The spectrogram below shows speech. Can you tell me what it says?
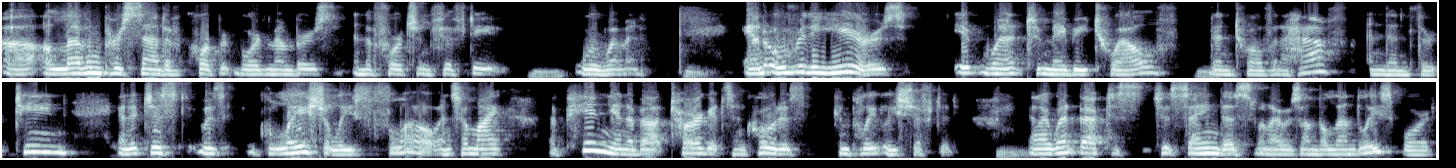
uh, 11% of corporate board members in the Fortune 50 mm-hmm. were women. Mm-hmm. And over the years, it went to maybe 12, mm-hmm. then 12 and a half, and then 13. And it just was glacially slow. And so my opinion about targets and quotas completely shifted. Mm. And I went back to, to saying this when I was on the Lend Lease board.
